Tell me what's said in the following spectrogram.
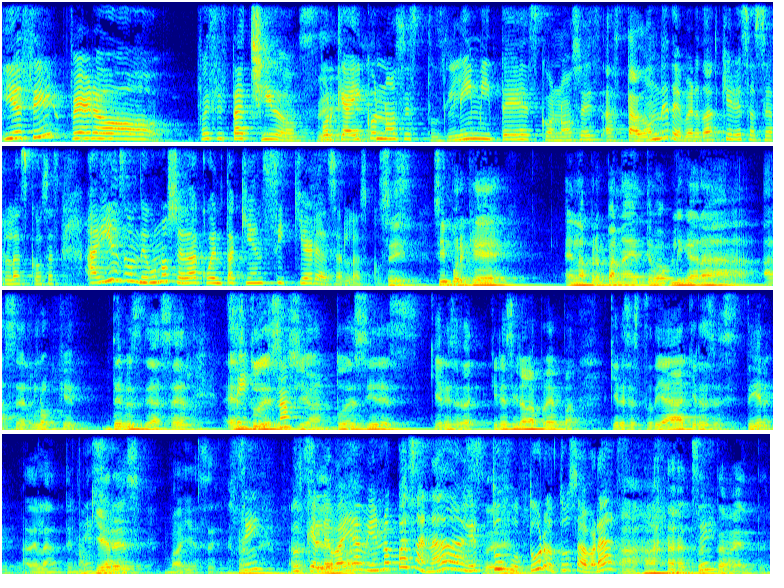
Y así, pero Pues está chido, porque ahí conoces tus límites, conoces hasta dónde de verdad quieres hacer las cosas. Ahí es donde uno se da cuenta quién sí quiere hacer las cosas. Sí, sí, porque en la prepa nadie te va a obligar a, hacer lo que debes de hacer. Es tu decisión, tú decides. ¿Quieres, ¿Quieres ir a la prepa? ¿Quieres estudiar? ¿Quieres asistir? Adelante. ¿No quieres? Váyase. Sí, pues que le vaya bien, no pasa nada. Es tu futuro, tú sabrás. Ajá, exactamente.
